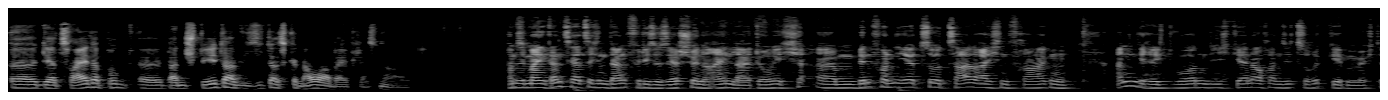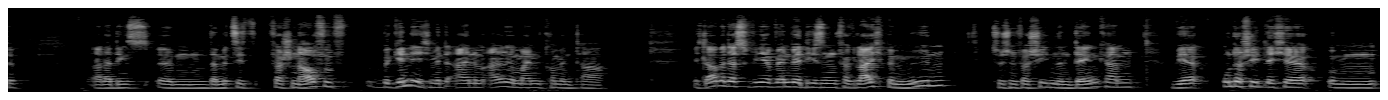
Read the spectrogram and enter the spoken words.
Äh, der zweite Punkt äh, dann später, wie sieht das genauer bei Plessner aus? Haben Sie meinen ganz herzlichen Dank für diese sehr schöne Einleitung. Ich ähm, bin von ihr zu zahlreichen Fragen angeregt worden, die ich gerne auch an Sie zurückgeben möchte. Allerdings, ähm, damit Sie verschnaufen, beginne ich mit einem allgemeinen Kommentar. Ich glaube, dass wir, wenn wir diesen Vergleich bemühen zwischen verschiedenen Denkern, wir unterschiedliche um,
